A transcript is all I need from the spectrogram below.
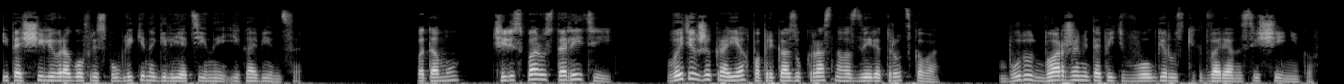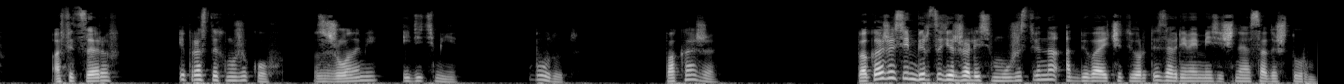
и тащили врагов республики на гильотины якобинцы. Потому через пару столетий в этих же краях по приказу красного зверя Троцкого будут баржами топить в Волге русских дворян и священников, офицеров и простых мужиков с женами и детьми. Будут. Пока же... Пока же симбирцы держались мужественно, отбивая четвертый за время месячной осады штурм.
